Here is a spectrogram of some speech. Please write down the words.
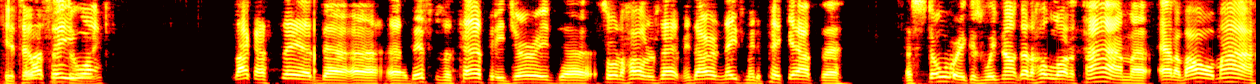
Yeah, tell well, us the story. What, like I said, uh, uh, uh, this was a toughie. Jared sort of hollers at me there and needs me to pick out the a story because we've not got a whole lot of time uh, out of all my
